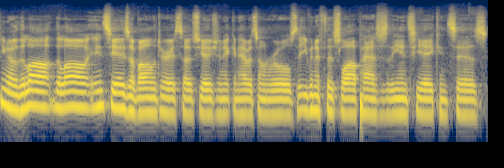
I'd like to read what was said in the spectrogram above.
you know the law, the law, NCAA is a voluntary association. It can have its own rules. Even if this law passes, the NCAA can says,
